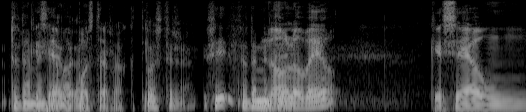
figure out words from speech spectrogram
que Totalmente se de llama. Poster Rock. tío. Póster. Sí, totalmente. No lo veo que sea un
